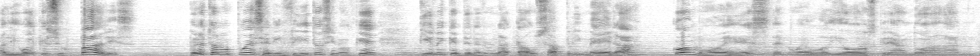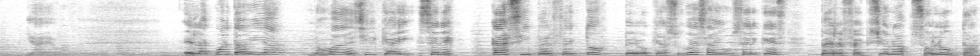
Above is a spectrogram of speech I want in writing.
al igual que sus padres. Pero esto no puede ser infinito, sino que tiene que tener una causa primera, como es de nuevo Dios creando a Adán y a Eva. En la cuarta vía nos va a decir que hay seres casi perfectos, pero que a su vez hay un ser que es perfección absoluta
